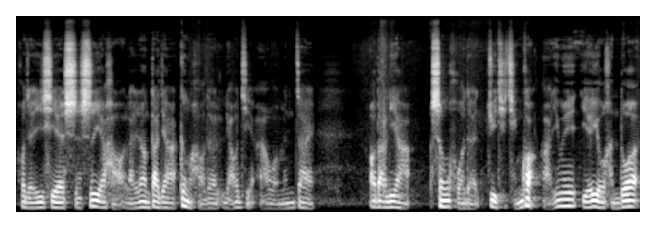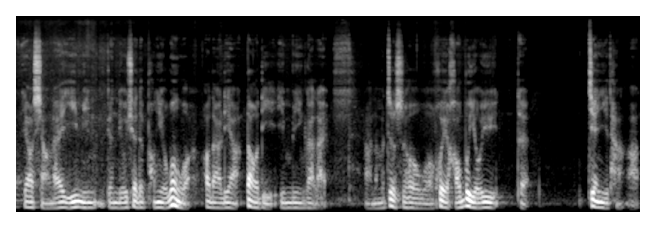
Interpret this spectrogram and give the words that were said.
或者一些史诗也好，来让大家更好的了解啊我们在澳大利亚生活的具体情况啊，因为也有很多要想来移民跟留学的朋友问我澳大利亚到底应不应该来啊，那么这时候我会毫不犹豫的建议他啊，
